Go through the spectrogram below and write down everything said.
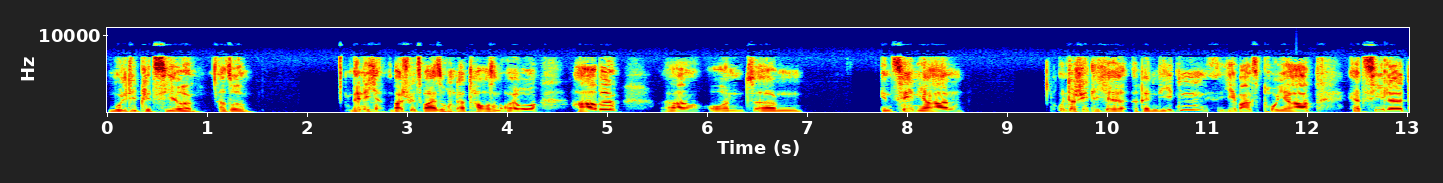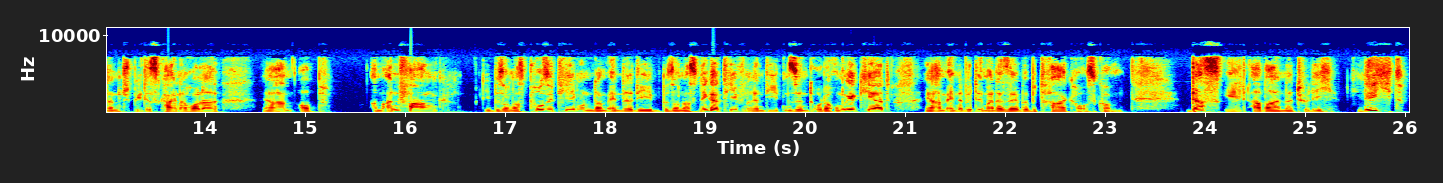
multipliziere. Also wenn ich beispielsweise 100.000 Euro habe ja, und ähm, in zehn Jahren unterschiedliche Renditen jeweils pro Jahr erziele, dann spielt es keine Rolle, ja, ob am Anfang die besonders positiven und am Ende die besonders negativen Renditen sind oder umgekehrt. Ja, am Ende wird immer derselbe Betrag rauskommen. Das gilt aber natürlich nicht,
